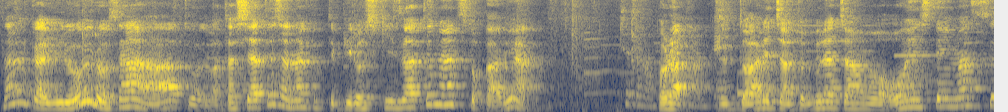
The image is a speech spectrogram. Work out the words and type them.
なんかいろいろさ私やってじゃなくてピロシキーズやってのやつとかあるやん。ほらずっとあれちゃんとブラちゃんを応援しています。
